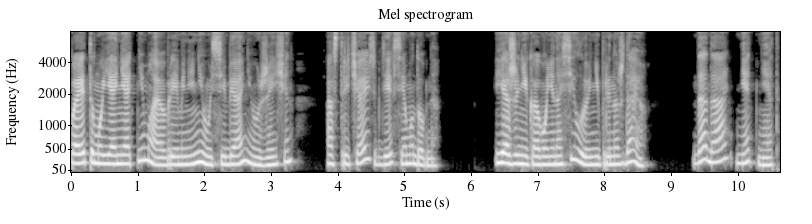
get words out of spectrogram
Поэтому я не отнимаю времени ни у себя, ни у женщин, а встречаюсь, где всем удобно. Я же никого не насилую, не принуждаю. Да-да, нет-нет.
